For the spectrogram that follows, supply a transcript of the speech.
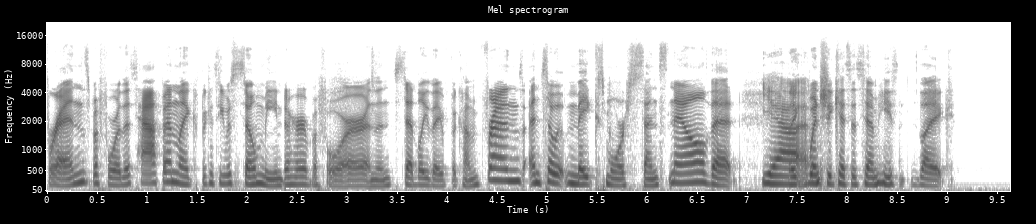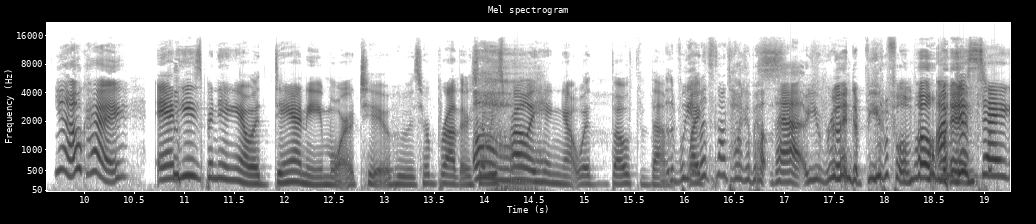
friends before this happened. Like because he was so mean to her before, and then steadily they've become friends, and so it makes more sense now that Yeah, like when she kisses him, he's like, yeah, okay. And he's been hanging out with Danny more too, who is her brother. So he's Oh. probably hanging out with both of them. Wait, Like, let's not talk about that. You ruined a beautiful moment. I'm just saying,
